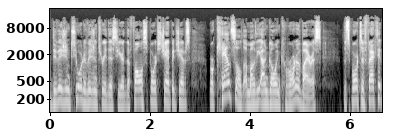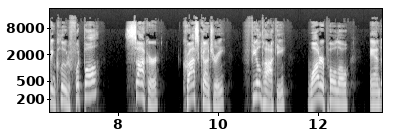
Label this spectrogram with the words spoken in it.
Division Two or Division Three this year. The fall sports championships were canceled among the ongoing coronavirus. The sports affected include football, soccer, cross country, field hockey, water polo, and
